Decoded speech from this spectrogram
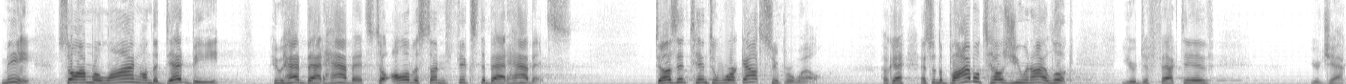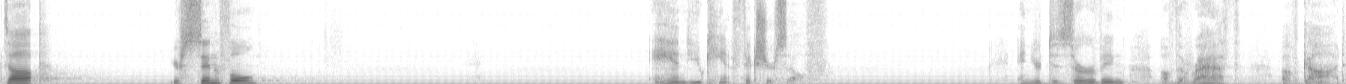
Me. So I'm relying on the deadbeat who had bad habits to all of a sudden fix the bad habits. Doesn't tend to work out super well. Okay? And so the Bible tells you and I look, you're defective, you're jacked up, you're sinful, and you can't fix yourself. And you're deserving of the wrath of God.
